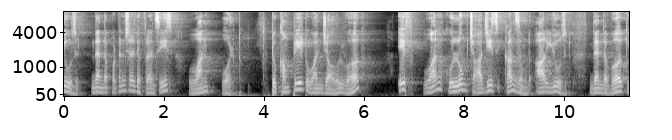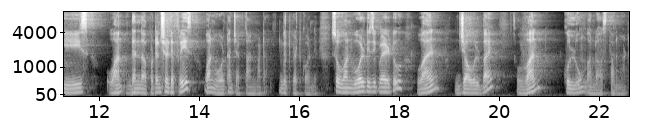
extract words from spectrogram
used then the potential difference is one volt to complete one joule work if one coulomb charge is consumed or used then the work is one then the potential difference is 1 volt అని చెప్తా అనమాట గుర్తుపెట్టుకోండి so one volt is equal to one joule by one coulomb అని రాస్తానమాట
